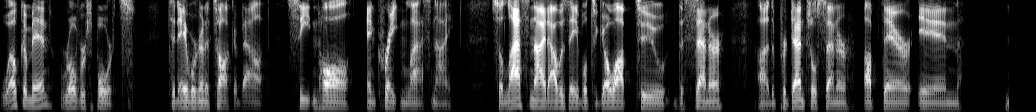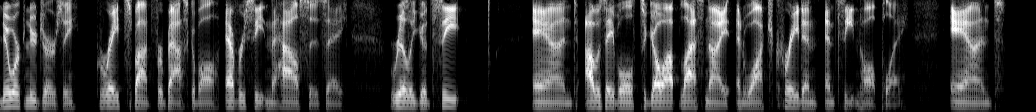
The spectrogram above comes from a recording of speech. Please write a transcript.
Welcome in, Rover Sports. Today we're going to talk about Seton Hall and Creighton last night. So last night I was able to go up to the center, uh, the Prudential Center up there in Newark, New Jersey. Great spot for basketball. Every seat in the house is a really good seat. And I was able to go up last night and watch Creighton and Seton Hall play and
